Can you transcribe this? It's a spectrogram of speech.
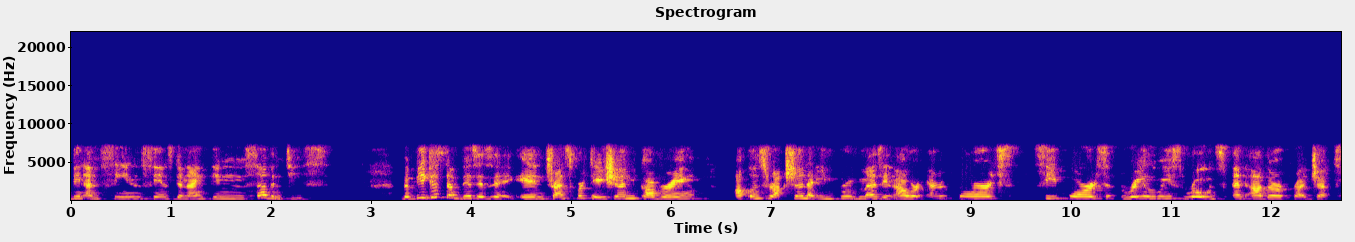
been unseen since the 1970s. The biggest of this is in transportation, covering uh, construction and improvements in our airports, seaports, railways, roads, and other projects.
